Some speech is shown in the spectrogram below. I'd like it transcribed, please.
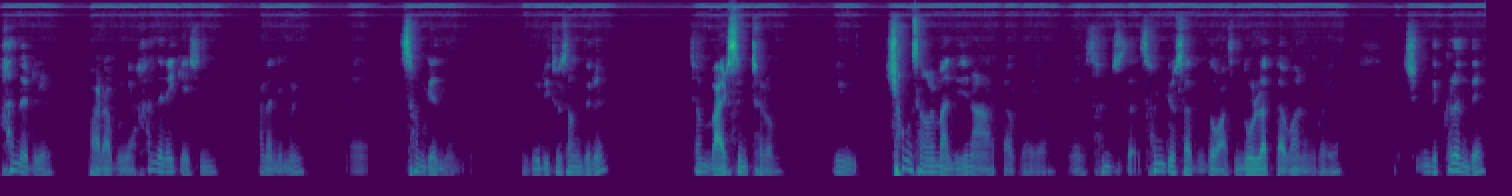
하늘을 바라보며 하늘에 계신 하나님을 예, 섬겼는데 우리 조상들은 참 말씀처럼 형상을 만들지는 않았다고 해요. 예, 선교사, 선교사들도 와서 놀랐다고 하는 거예요. 근데 그런데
